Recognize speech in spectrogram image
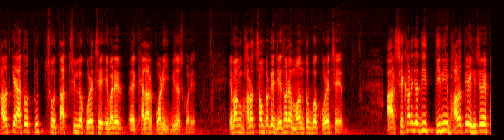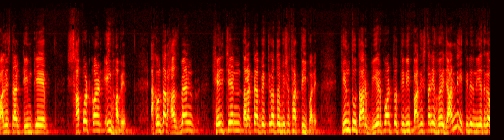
ভারতকে এত তুচ্ছ, তাচ্ছিল্য করেছে এবারের খেলার পরই বিশেষ করে। এবং ভারত সম্পর্কে যে ধরনের মন্তব্য করেছে আর সেখানে যদি তিনি ভারতীয় হিসেবে পাকিস্তান টিমকে সাপোর্ট করেন এইভাবে, এখন তার হাজব্যান্ড খেলছেন, তার একটা ব্যক্তিগত বিষয় থাকতেই পারে। কিন্তু তার বিয়ের পর তো তিনি পাকিস্তানি হয়ে যাননি, তিনি নিজে থেকে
